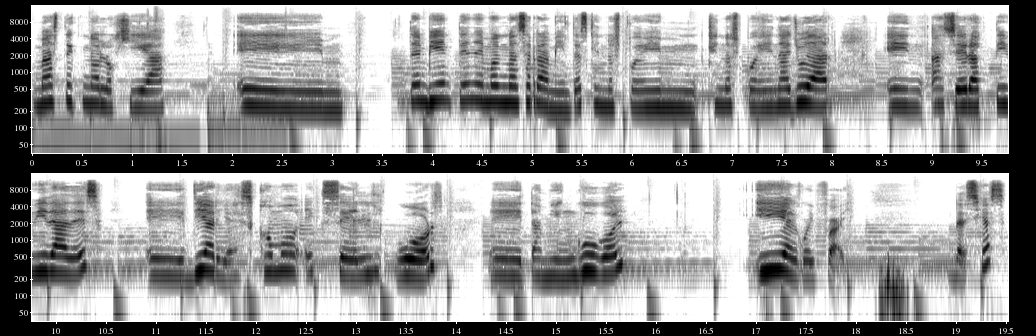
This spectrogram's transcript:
más tecnología. Em, también tenemos más herramientas que nos pueden, que nos pueden ayudar en hacer actividades eh, diarias como Excel, Word, eh, también Google y el Wi-Fi. Gracias.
